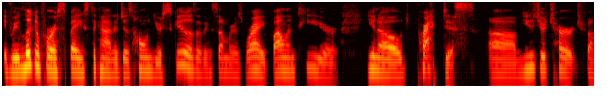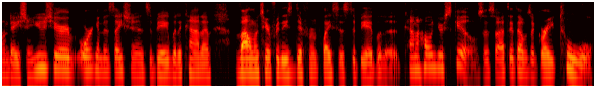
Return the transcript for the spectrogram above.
if you're looking for a space to kind of just hone your skills, I think Sommer is right. Volunteer, you know, practice. Um, use your church foundation, use your organization to be able to kind of volunteer for these different places to be able to kind of hone your skills. And so I think that was a great tool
